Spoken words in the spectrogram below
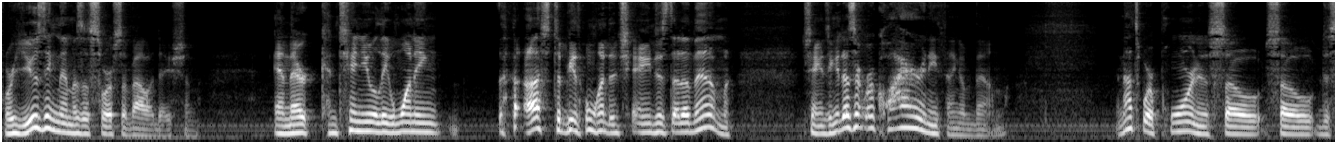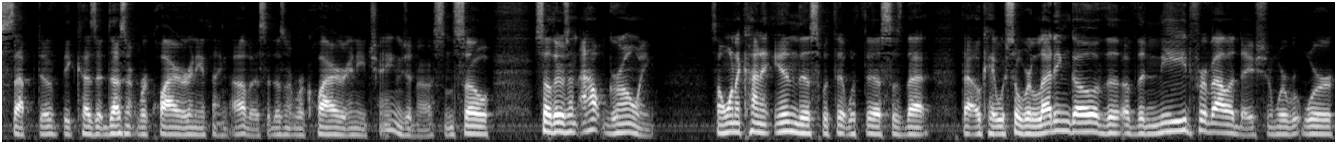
We're using them as a source of validation, and they're continually wanting us to be the one to change instead of them changing. It doesn't require anything of them. And that's where porn is so so deceptive because it doesn't require anything of us. It doesn't require any change in us. And so so there's an outgrowing. So I want to kind of end this with it with this is that that okay, so we're letting go of the of the need for validation. We're we're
